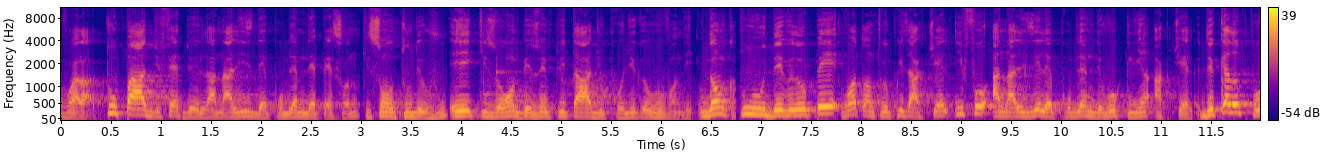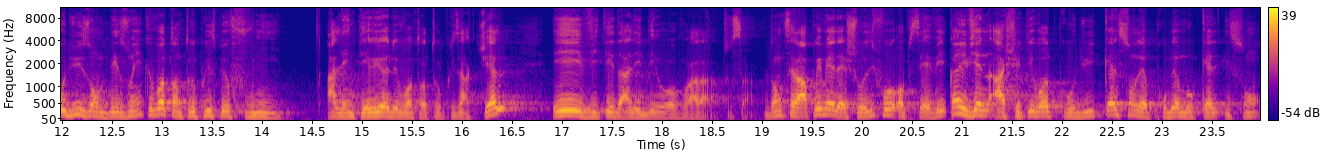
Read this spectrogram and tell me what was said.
Voilà, tout part du fait de l'analyse des problèmes des personnes qui sont autour de vous et qui auront besoin plus tard du produit que vous vendez. Donc, pour développer votre entreprise actuelle, il faut analyser les problèmes de vos clients actuels. De quel autre produit ils ont besoin que votre entreprise peut fournir à l'intérieur de votre entreprise actuelle? Éviter d'aller dehors, voilà, tout ça. Donc, c'est la première des choses. Il faut observer quand ils viennent acheter votre produit, quels sont les problèmes auxquels ils sont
